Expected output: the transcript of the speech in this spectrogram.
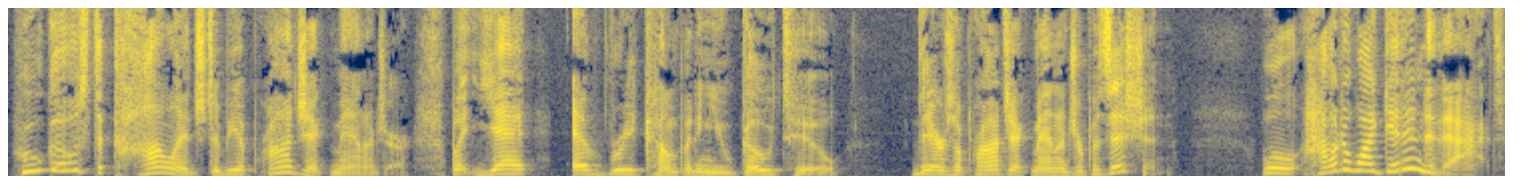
who goes to college to be a project manager? But yet every company you go to, there's a project manager position. Well, how do I get into that?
